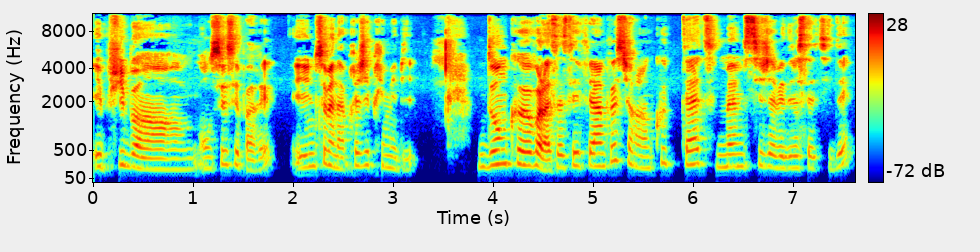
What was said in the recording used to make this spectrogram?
Et puis, ben, on s'est séparés. Et une semaine après, j'ai pris mes billets. Donc euh, voilà, ça s'est fait un peu sur un coup de tête, même si j'avais déjà cette idée.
